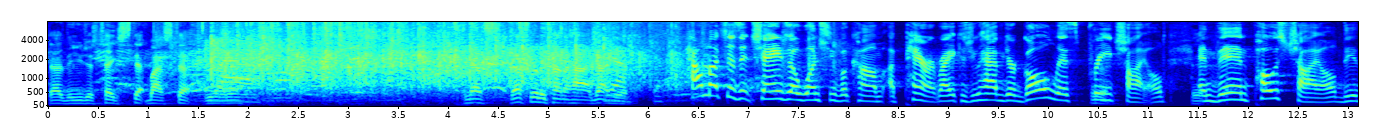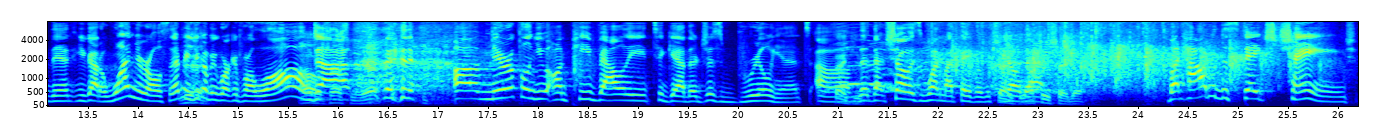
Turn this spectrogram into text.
that you just take step by step. You know what I mean? And that's that's really kind of how I got Yeah. here. How much does it change though once you become a parent, right? Because you have your goal list pre-child Yeah. and then post-child. Then you got a one-year-old, so that means Yeah. you're gonna be working for a long Oh, time. me, uh, Miracle and you on P Valley together, just brilliant. Um, you. That, that show is one of my favorite, but you know you. I appreciate that. But how do the stakes change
